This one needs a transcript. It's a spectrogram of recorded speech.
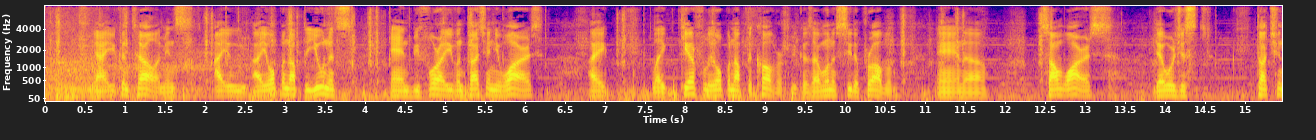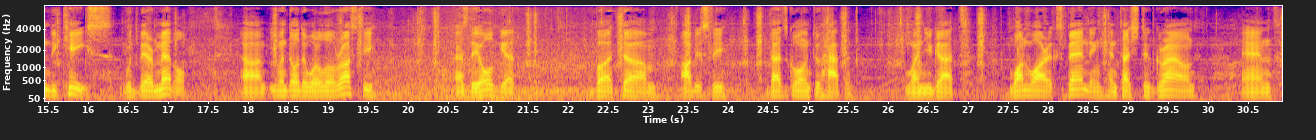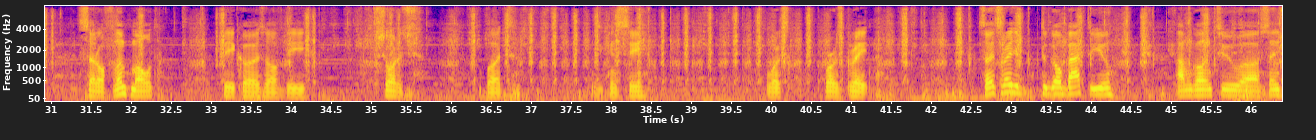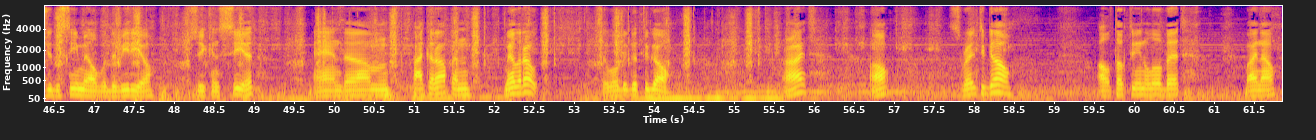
Yeah you can tell. I mean I I open up the units and before I even touch any wires I like carefully open up the cover because I want to see the problem. And uh, some wires they were just touching the case with bare metal. Um, even though they were a little rusty as they all get. But um, obviously that's going to happen. When you got one wire expanding and touch the ground and set off limp mode because of the shortage. But as you can see works works great so it's ready to go back to you. I'm going to uh, send you this email with the video so you can see it. And um, pack it up and mail it out. So we'll be good to go. All right well it's ready to go. I'll talk to you in a little bit. Bye now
